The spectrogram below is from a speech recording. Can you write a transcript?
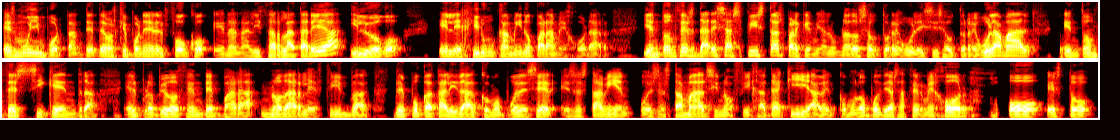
es muy importante, tenemos que poner el foco en analizar la tarea y luego elegir un camino para mejorar. Y entonces dar esas pistas para que mi alumnado se autorregule. Y si se autorregula mal, entonces sí que entra el propio docente para no darle feedback de poca calidad, como puede ser eso está bien o eso está mal, sino fíjate aquí a ver cómo lo podrías hacer mejor o esto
